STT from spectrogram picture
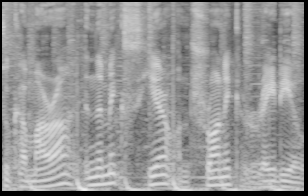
To Kamara in the mix here on Tronic Radio.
